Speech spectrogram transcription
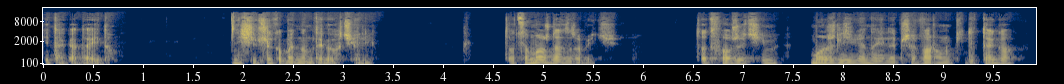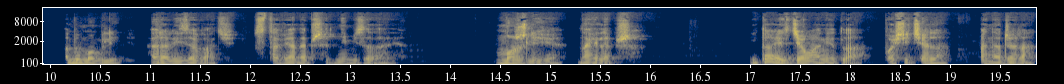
I tak odejdą. Jeśli tylko będą tego chcieli. To, co można zrobić, to tworzyć im możliwie najlepsze warunki do tego, aby mogli realizować stawiane przed nimi zadania. możliwie najlepsze. I to jest działanie dla właściciela, menadżera.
